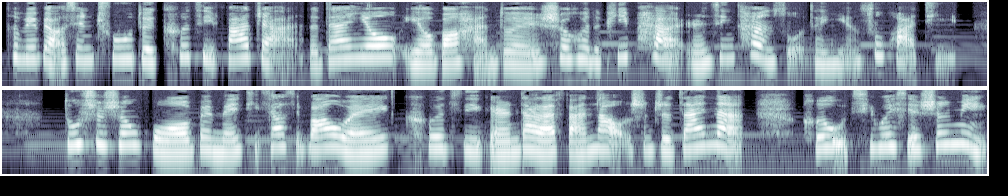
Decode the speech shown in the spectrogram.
特别表现出对科技发展的担忧，也有包含对社会的批判、人性探索等严肃话题。都市生活被媒体消息包围，科技给人带来烦恼甚至灾难，核武器威胁生命。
